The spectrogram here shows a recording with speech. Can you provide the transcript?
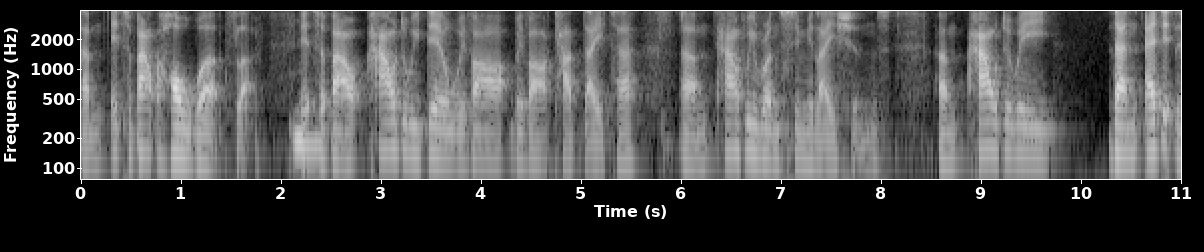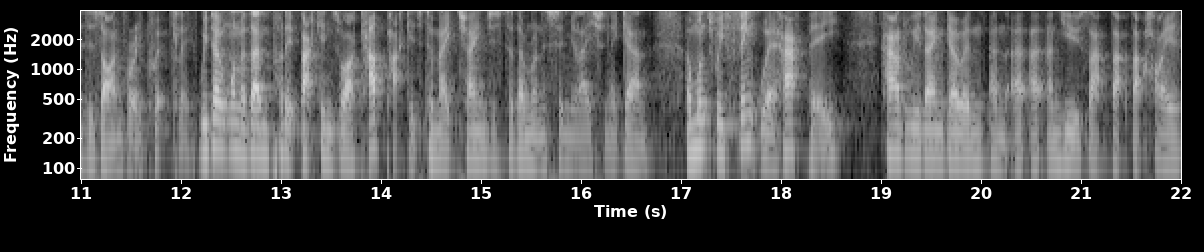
um, it's about the whole workflow. It's about how do we deal with our with our CAD data, um, how do we run simulations, um, how do we then edit the design very quickly. We don't want to then put it back into our CAD package to make changes to then run a simulation again. And once we think we're happy, how do we then go and and, uh, and use that that that high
